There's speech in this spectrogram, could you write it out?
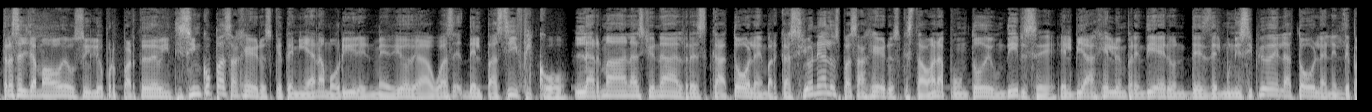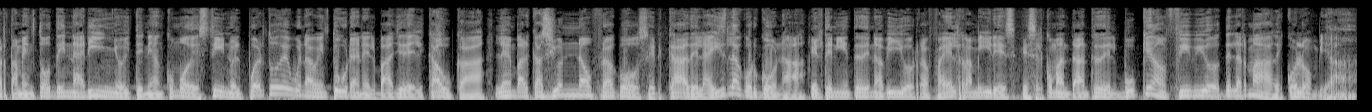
Tras el llamado de auxilio por parte de 25 pasajeros que tenían a morir en medio de aguas del Pacífico. La Armada Nacional rescató la embarcación y a los pasajeros que estaban a punto de hundirse. El viaje lo emprendieron desde el municipio de La Tola en el departamento de Nariño y tenían como destino el puerto de Buenaventura en el Valle del Cauca. La embarcación naufragó cerca de la isla Gorgona. El teniente de navío Rafael Ramírez es el comandante del buque anfibio de la Armada de Colombia.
